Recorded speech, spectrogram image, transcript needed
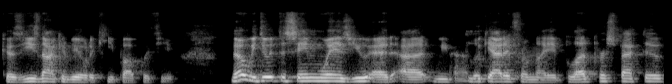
because he's not going to be able to keep up with you. No, we do it the same way as you, Ed. Uh, we look at it from a blood perspective.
